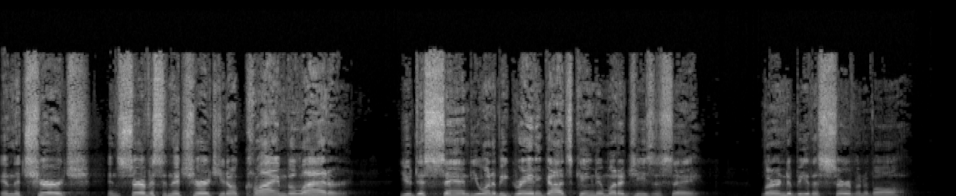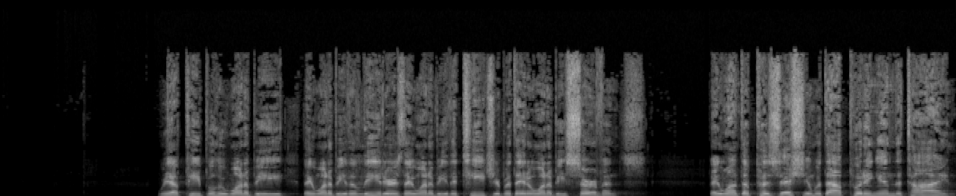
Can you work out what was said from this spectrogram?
In the church, in service in the church, you don't climb the ladder. You descend. You want to be great in God's kingdom? What did Jesus say? Learn to be the servant of all. We have people who want to be, they want to be the leaders, they want to be the teacher, but they don't want to be servants. They want the position without putting in the time.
